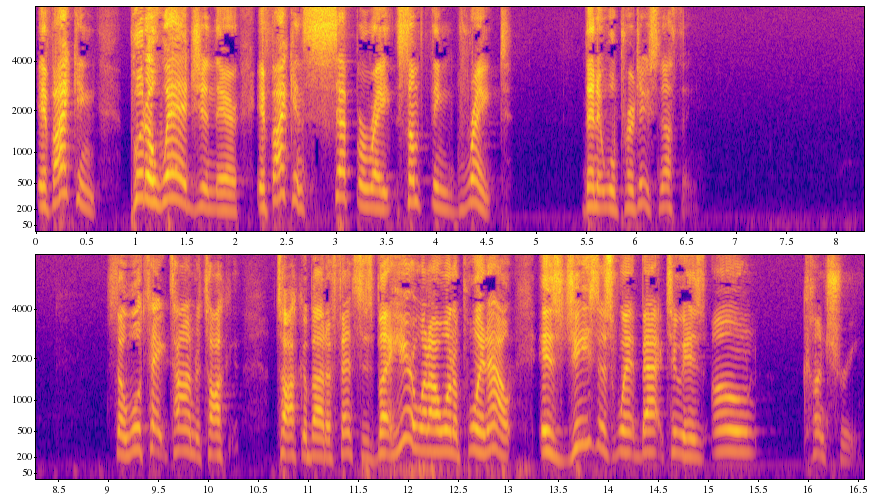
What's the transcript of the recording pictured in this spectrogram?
if I can put a wedge in there, if I can separate something great, then it will produce nothing. So we'll take time to talk talk about offenses. But here, what I want to point out is Jesus went back to his own country,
